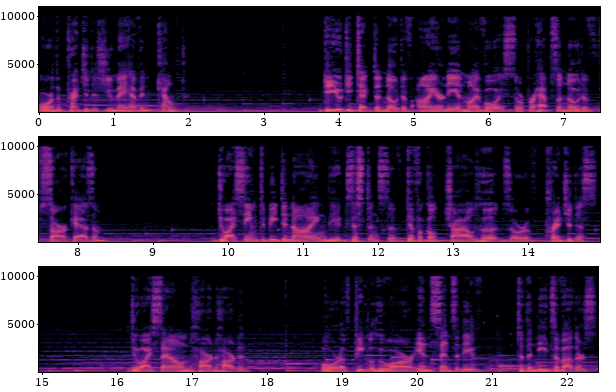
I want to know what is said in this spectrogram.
or the prejudice you may have encountered. Do you detect a note of irony in my voice, or perhaps a note of sarcasm? Do I seem to be denying the existence of difficult childhoods or of prejudice? Do I sound hard hearted? Or of people who are insensitive to the needs of others?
